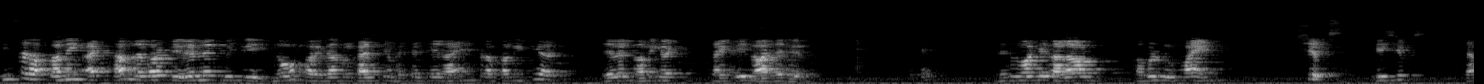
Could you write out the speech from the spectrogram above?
Instead of coming at some laboratory wavelength which we know, for example, calcium HLK line, instead of coming here, they were coming at slightly larger wavelengths. Okay? This is what is allowed Hubble to find shifts shifts, the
